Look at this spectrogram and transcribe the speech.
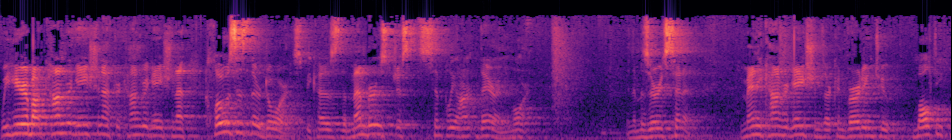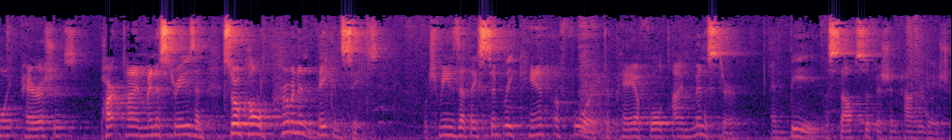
We hear about congregation after congregation that closes their doors because the members just simply aren't there anymore. In the Missouri Synod, many congregations are converting to multi point parishes, part time ministries, and so called permanent vacancies which means that they simply can't afford to pay a full time minister and be a self sufficient congregation.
